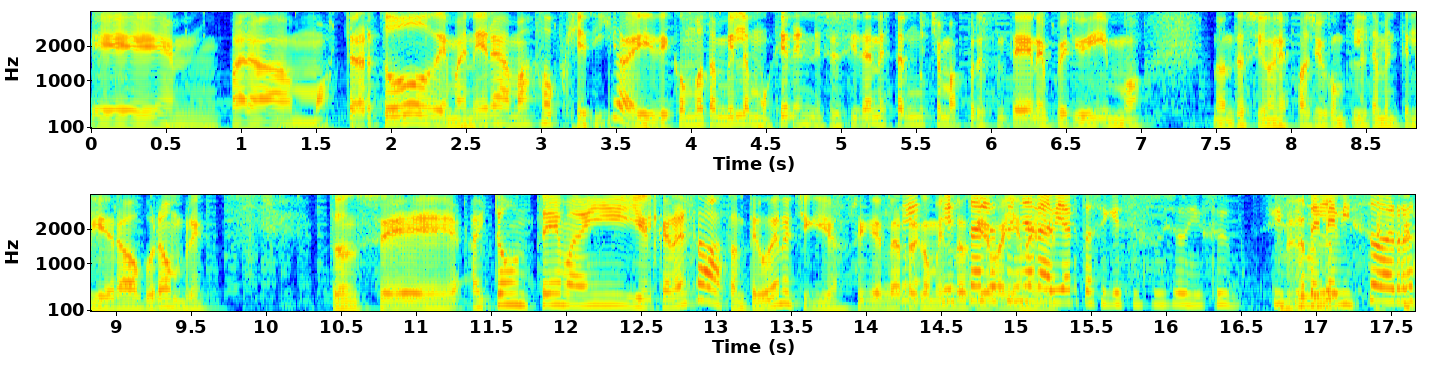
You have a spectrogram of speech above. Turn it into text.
eh, para mostrar todo de manera más objetiva y de cómo también las mujeres necesitan estar mucho más presentes en el periodismo, donde ha sido un espacio completamente liderado por hombres. Entonces, hay todo un tema ahí y el canal está bastante bueno, chiquillos, así que les Sí, recomiendo está que la vayan señal abierta, así que si su, si su- si su televisor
